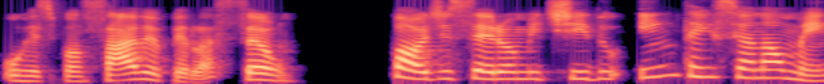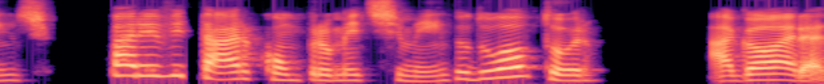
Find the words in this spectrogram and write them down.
o responsável pela ação, pode ser omitido intencionalmente para evitar comprometimento do autor. Agora,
